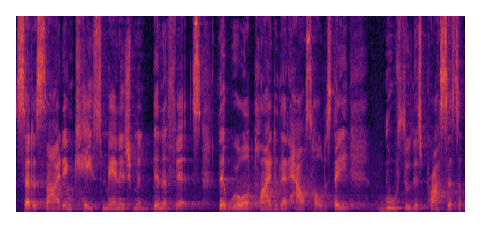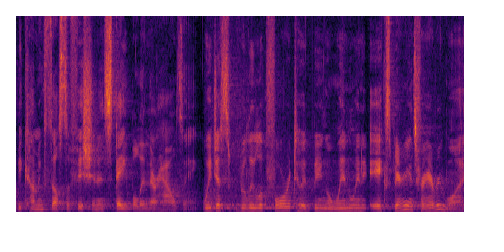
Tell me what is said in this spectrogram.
set aside in case management benefits that will apply to that household as they move through this process of becoming self-sufficient and stable in their housing. We just really look forward to it being a win-win experience for everyone.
